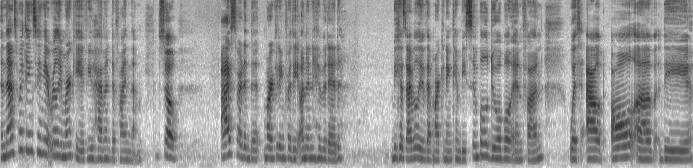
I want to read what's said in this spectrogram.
And that's where things can get really murky if you haven't defined them. So, I started the marketing for the uninhibited because I believe that marketing can be simple, doable, and fun without all of the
